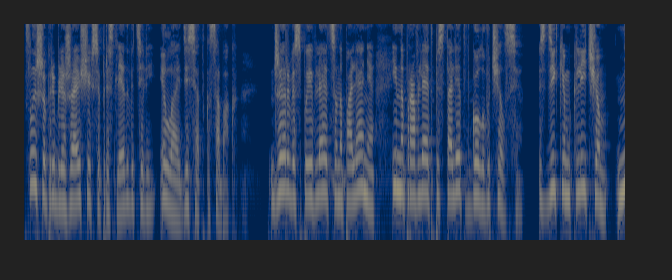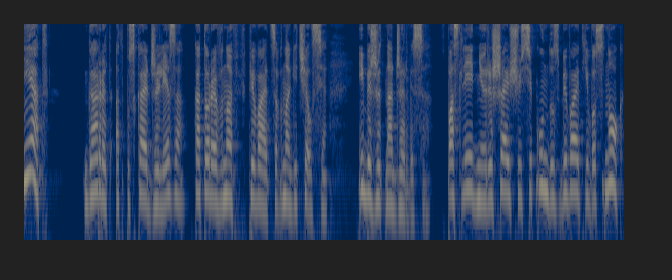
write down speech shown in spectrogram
слыша приближающихся преследователей и лай десятка собак. Джервис появляется на поляне и направляет пистолет в голову Челси. С диким кличем «Нет!» Гаррет отпускает железо, которое вновь впивается в ноги Челси, и бежит на Джервиса. В последнюю решающую секунду сбивает его с ног,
